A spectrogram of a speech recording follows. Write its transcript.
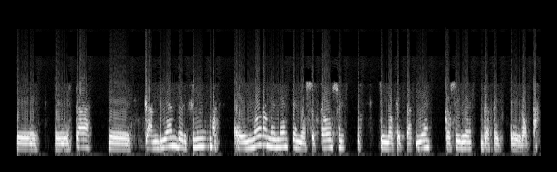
eh, eh, está eh, cambiando el clima enormemente en los Estados Unidos, sino que también posiblemente afecte a Europa.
